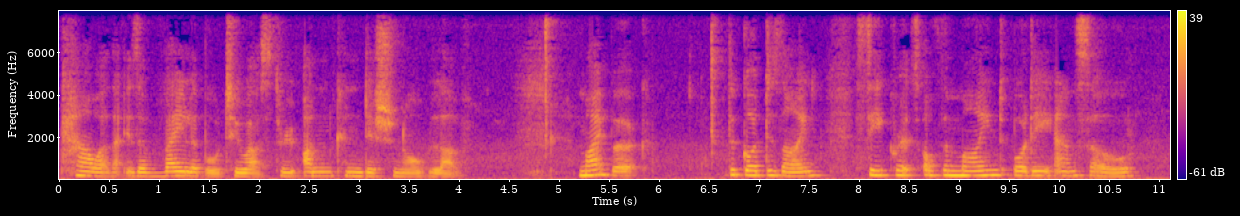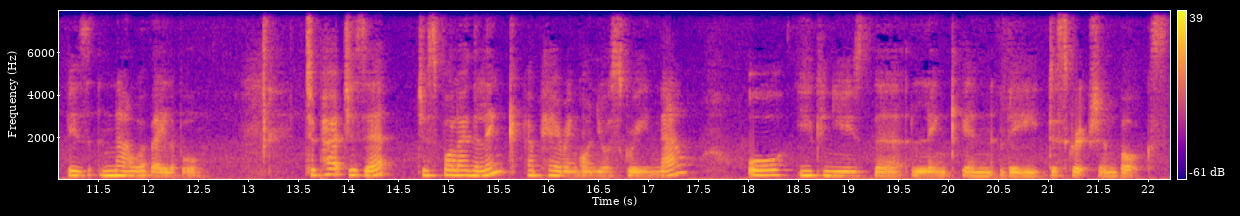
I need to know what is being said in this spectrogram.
power that is available to us through unconditional love. My book, The God Design Secrets of the Mind, Body, and Soul is now available. To purchase it, just follow the link appearing on your screen now, or you can use the link in the description box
